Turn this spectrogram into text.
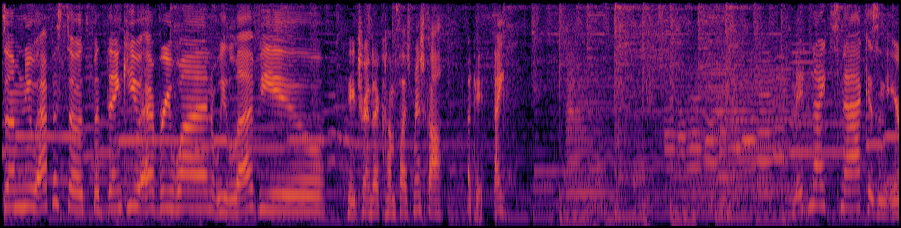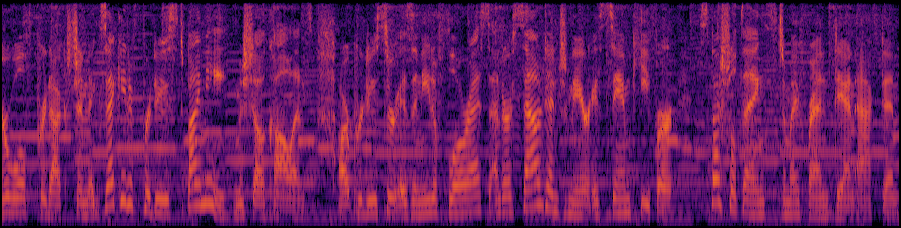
some new episodes. But thank you, everyone. We love you. Patreon.com slash Mishcall. Okay, bye. Midnight Snack is an Earwolf production, executive produced by me, Michelle Collins. Our producer is Anita Flores, and our sound engineer is Sam Kiefer. Special thanks to my friend Dan Acton.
